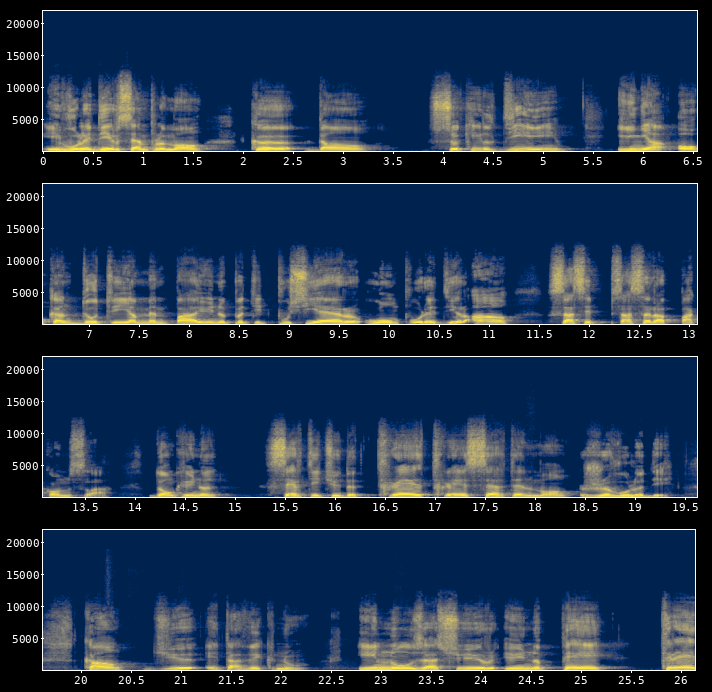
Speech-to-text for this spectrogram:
Il voulait dire simplement que dans ce qu'il dit, il n'y a aucun doute, il n'y a même pas une petite poussière où on pourrait dire, ah, ça, ça sera pas comme cela. Donc une certitude, très très certainement, je vous le dis. Quand Dieu est avec nous, il nous assure une paix très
